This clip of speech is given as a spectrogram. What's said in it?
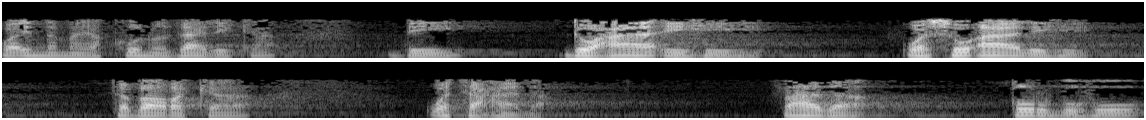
وإنما يكون ذلك بدعائه وسؤاله تبارك وتعالى. فهذا قربه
